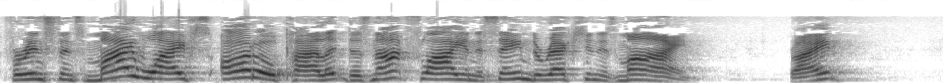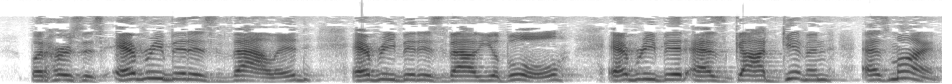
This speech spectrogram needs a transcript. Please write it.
For instance, my wife's autopilot does not fly in the same direction as mine. Right? But hers is every bit as valid, every bit as valuable, every bit as God-given as mine.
